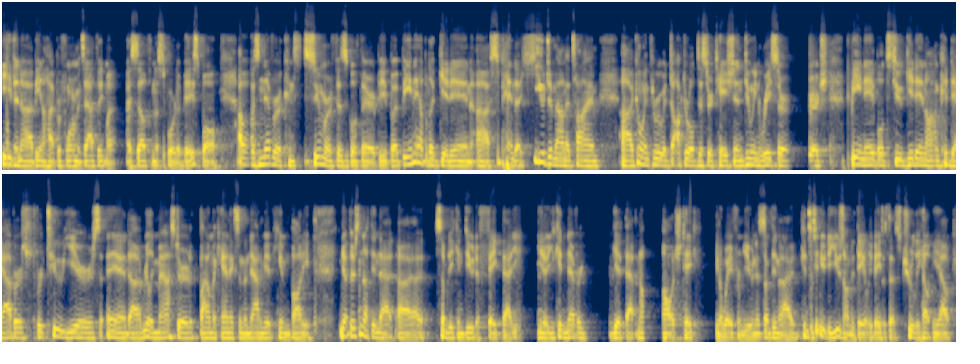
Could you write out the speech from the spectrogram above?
Even uh, being a high performance athlete myself in the sport of baseball, I was never a consumer of physical therapy. But being able to get in, uh, spend a huge amount of time uh, going through a doctoral dissertation, doing research being able to get in on cadavers for two years and uh, really master biomechanics and anatomy of the human body. You know, there's nothing that uh, somebody can do to fake that. You, you know, you can never get that knowledge taken away from you. And it's something that I continue to use on a daily basis that's truly helped me out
